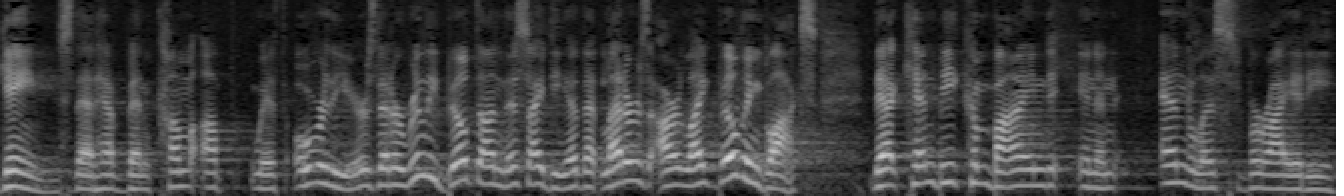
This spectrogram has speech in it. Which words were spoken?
games that have been come up with over the years that are really built on this idea that letters are like building blocks that can be combined in an endless variety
